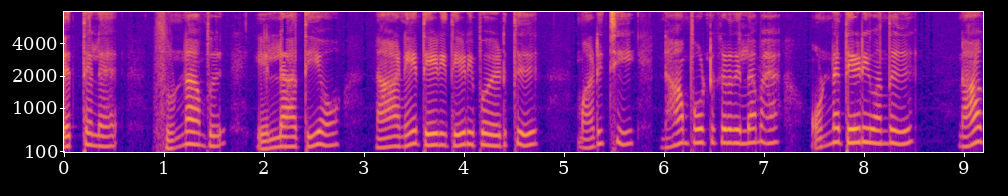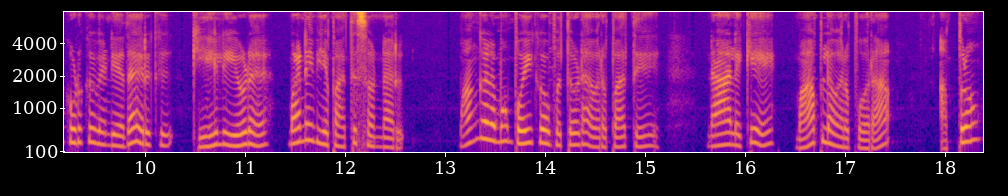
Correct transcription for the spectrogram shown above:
வெத்தலை சுண்ணாம்பு எல்லாத்தையும் நானே தேடி தேடி போய் எடுத்து மடித்து நான் போட்டுக்கிறது இல்லாமல் உன்னை தேடி வந்து நான் கொடுக்க வேண்டியதாக இருக்குது கேலியோட மனைவியை பார்த்து சொன்னார். மங்களமும் பொய் அவரை பார்த்து நாளைக்கே மாப்பிள்ளை வரப்போகிறான் அப்புறம்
